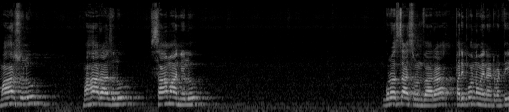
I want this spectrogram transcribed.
మహర్షులు మహారాజులు సామాన్యులు గృహస్థాశ్రమం ద్వారా పరిపూర్ణమైనటువంటి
